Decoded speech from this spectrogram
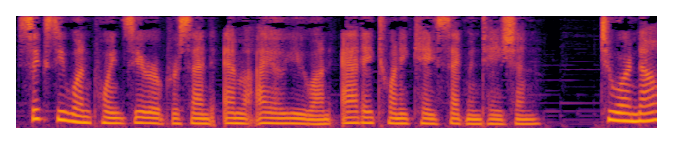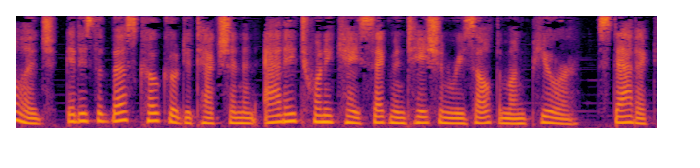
61.0% MIOU on ADE20K segmentation. To our knowledge, it is the best COCO detection and ADE20K segmentation result among pure, static,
